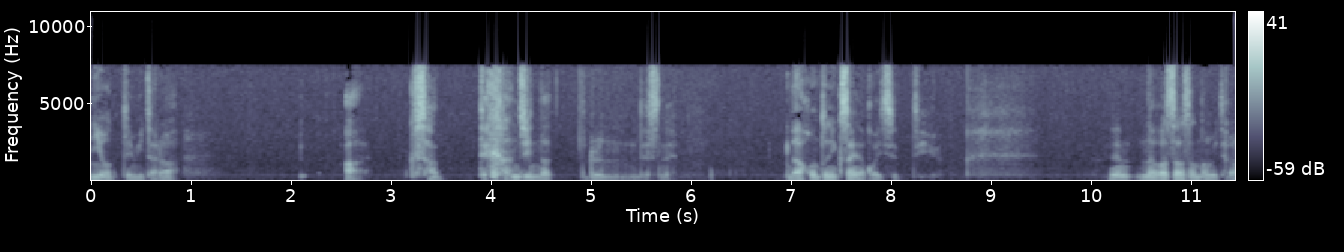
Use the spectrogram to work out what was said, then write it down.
匂ってみたらあ腐って感じになってるんですね。だ本当に臭いなこいつっていう。で長澤さんの見たら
